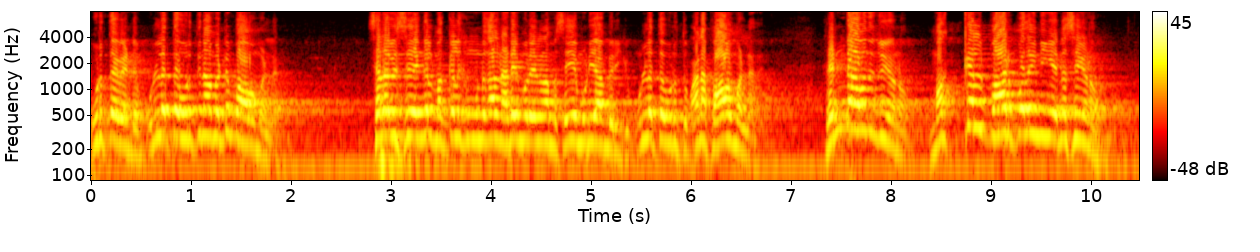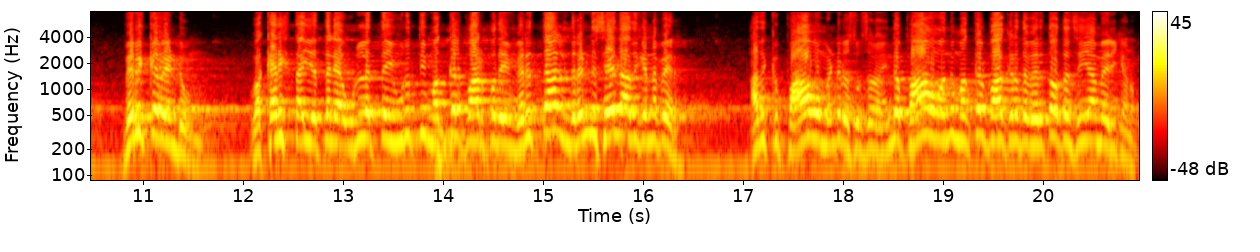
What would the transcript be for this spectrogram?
உறுத்த வேண்டும். உள்ளத்தை உறுத்தினா மட்டும் பாவம் அல்ல. சில விஷயங்கள் மக்களுக்கு முன்னால் நடைமுறையில் நம்ம செய்ய முடியாம இருக்கும். உள்ளத்தை உறுத்தும். ஆனா பாவம் அல்லது ரெண்டாவது செய்யணும். மக்கள் பார்ப்பதை நீங்க என்ன செய்யணும்? வெறுக்க வேண்டும். கரிஹ்தாயத்தலை உள்ளத்தை உறுத்தி மக்கள் பார்ப்பதையும் வெறுத்தால் இந்த ரெண்டு சேர்ந்து அதுக்கு என்ன பேர்? அதுக்கு பாவம் என்று ரசூல் சொல்றாங்க இந்த பாவம் வந்து மக்கள் பார்க்கறத வெறுத்தா ஒருத்தன் செய்யாம இருக்கணும்.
